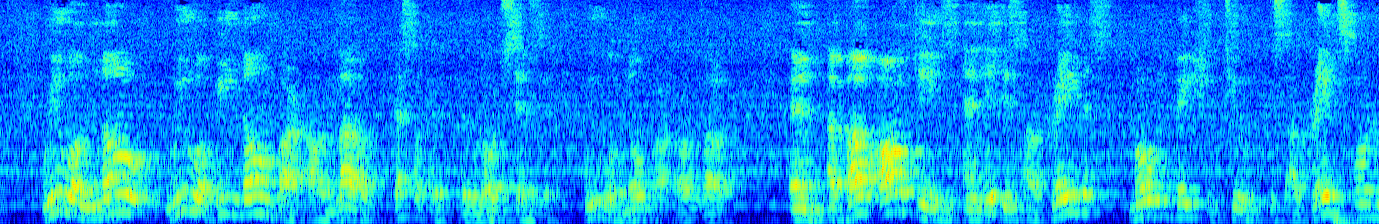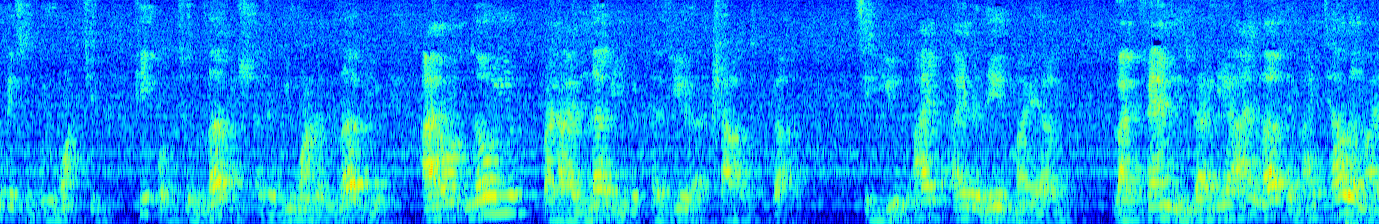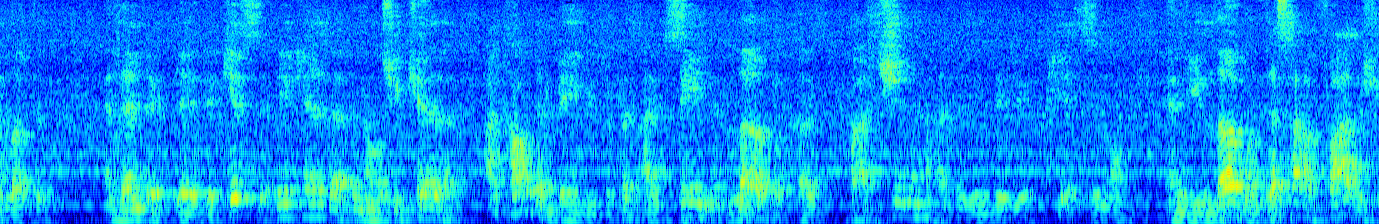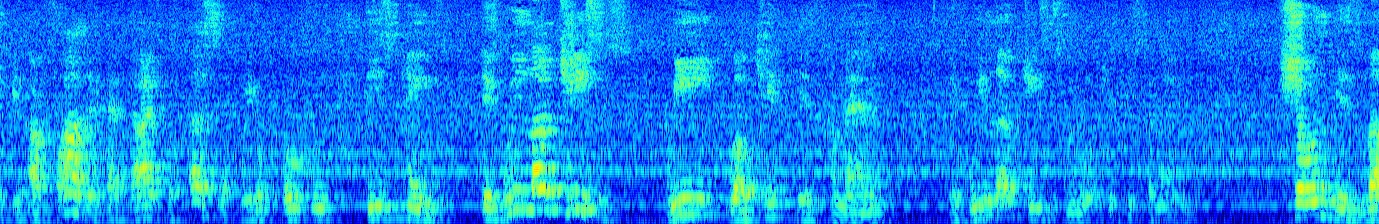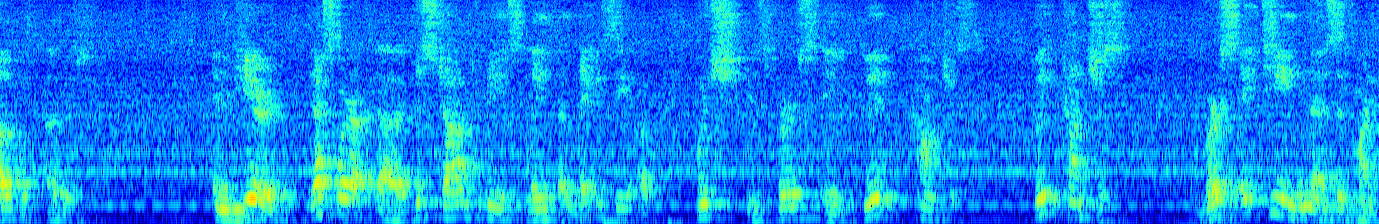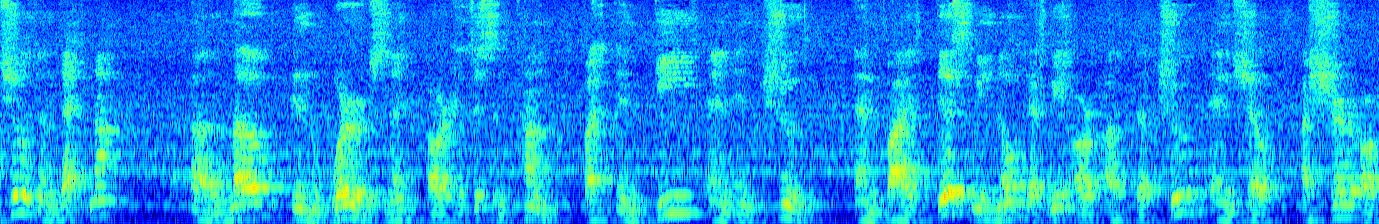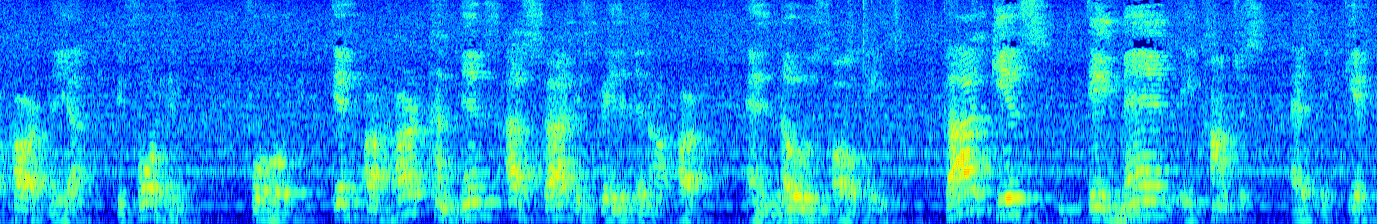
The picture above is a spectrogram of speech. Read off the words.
We will know, we will be known by our love. That's what the, the Lord says that we will know by our love. And above all things, and it is our greatest motivation too. It's our greatest motivation. We want to people to love each other. We want to love you. I don't know you, but I love you because you're a child of God. See, you, I, I believe my, um, like families right here, I love them. I tell them I love them. And then the, the, the kids they care that, you know, she care I call them babies because I'm saying that love because passion and I believe they're kids, you know and you love one. That's how a father should be. Our father had died for us that we don't go through these pains. If we love Jesus, we will keep his commandment. If we love Jesus, we will keep his commandment. Showing his love with others. And here, that's where uh, this John 3 explains the legacy of which is first a good conscience. Good conscience verse 18 you know, says, My children, let not uh, love in words or just in tongue, but in deed and in truth. And by this we know that we are of the truth and shall assure our heart before him. For if our heart condemns us, God is greater than our heart and knows all things. God gives a man a conscience as a gift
